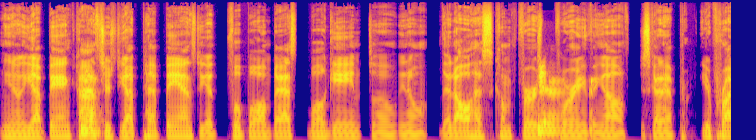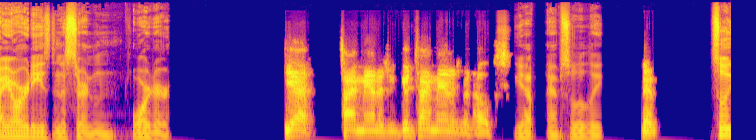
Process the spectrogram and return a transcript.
you know, you got band concerts, yeah. you got pep bands, you got football and basketball games. So you know that all has to come first yeah. before anything else. Just gotta have your priorities in a certain order. Yeah, time management. Good time management helps. Yep, absolutely. Yeah. So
